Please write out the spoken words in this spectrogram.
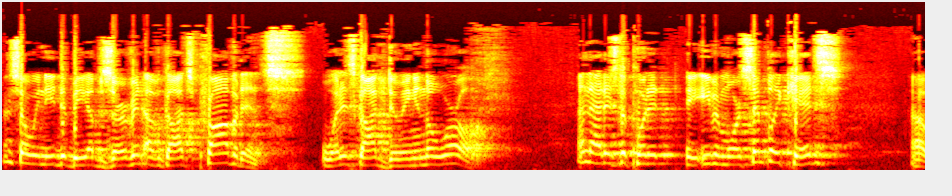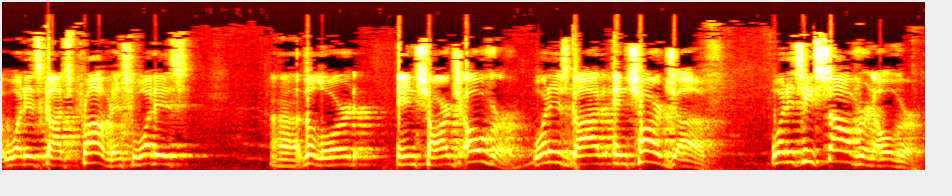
And so we need to be observant of God's providence. What is God doing in the world? And that is to put it even more simply, kids, uh, what is God's providence? What is uh, the Lord in charge over? What is God in charge of? What is He sovereign over?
